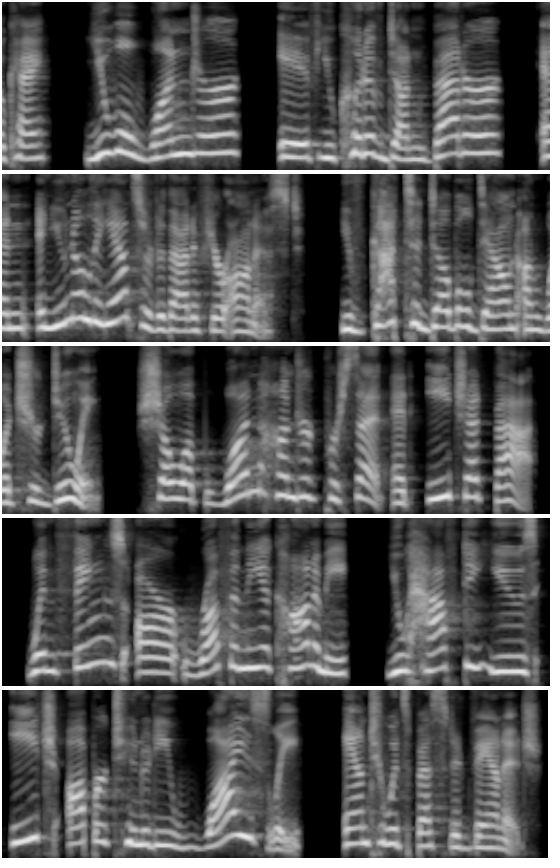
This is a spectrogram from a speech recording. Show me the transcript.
Okay. You will wonder if you could have done better. And, and you know the answer to that if you're honest. You've got to double down on what you're doing. Show up 100% at each at bat. When things are rough in the economy, you have to use each opportunity wisely and to its best advantage.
